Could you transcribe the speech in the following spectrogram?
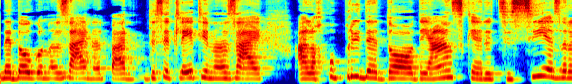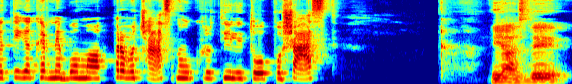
nedolgo nazaj, na par desetletji nazaj, ali lahko pride do dejanske recesije zaradi tega, ker ne bomo pravočasno ukrotili to pošast? Ja, zdaj,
